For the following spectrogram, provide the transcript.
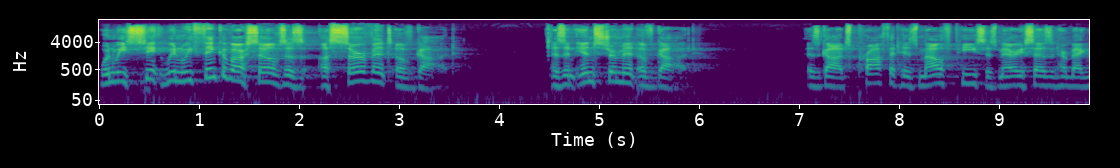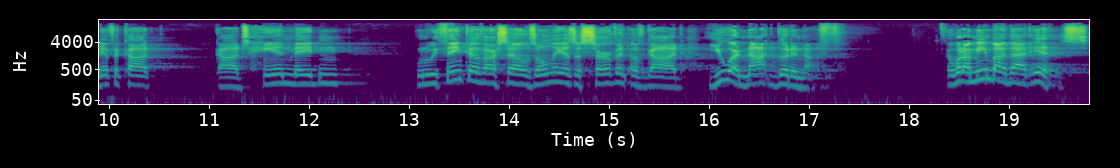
When we, see, when we think of ourselves as a servant of God, as an instrument of God, as God's prophet, his mouthpiece, as Mary says in her Magnificat, God's handmaiden. When we think of ourselves only as a servant of God, you are not good enough. And what I mean by that is,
